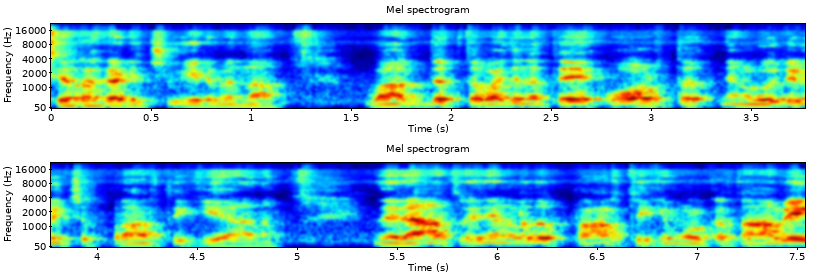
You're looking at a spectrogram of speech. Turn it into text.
ചിറകടിച്ചുയരുമെന്ന വാഗ്ദത്ത വചനത്തെ ഓർത്ത് ഞങ്ങൾ ഒരുമിച്ച് പ്രാർത്ഥിക്കുകയാണ്. ഇന്ന് രാത്രി ഞങ്ങളത് പ്രാർത്ഥിക്കുമ്പോൾ കർത്താവെ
